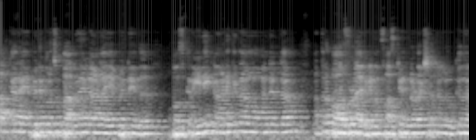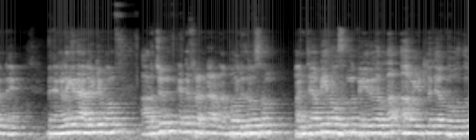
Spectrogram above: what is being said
ആൾക്കാർ അയ്യപ്പനെ കുറിച്ച് പറഞ്ഞതിലാണ് അയ്യപ്പന്റെ ഇത്. അപ്പൊ സ്ക്രീനിൽ കാണിക്കുന്ന ആ മൊമെന്റ് എല്ലാം അത്ര പവർഫുൾ ആയിരിക്കണം. ഫസ്റ്റ് ഇൻട്രൊഡക്ഷനിലെ ലുക്ക് തന്നെ. ഞങ്ങളിങ്ങനെ ആലോചിക്കുമ്പോൾ അർജുൻ എന്റെ ഫ്രണ്ടാണ് അപ്പൊ ഒരു ദിവസം പഞ്ചാബി ഹൗസ് എന്ന് പേര് വന്ന ആ വീട്ടിൽ ഞാൻ പോകുന്നു.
